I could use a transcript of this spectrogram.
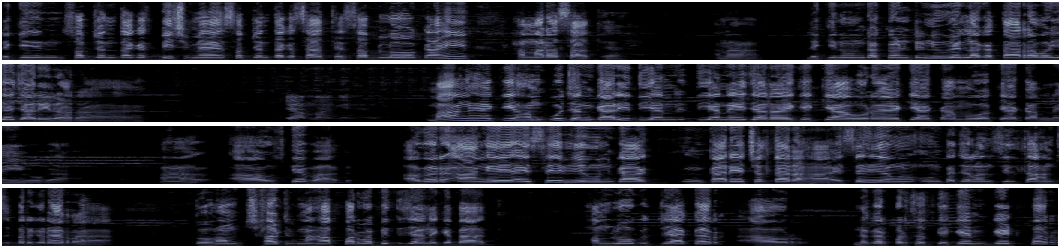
लेकिन सब जनता के बीच में है, सब जनता के साथ है। सब लोगों का ही हमारा साथ है है ना? लेकिन उनका कंटिन्यू ये लगातार रवैया जारी रह रहा है। क्या मांगे मांग है कि हमको जानकारी दिया दिया नहीं जा रहा है कि क्या हो रहा है क्या काम होगा क्या काम नहीं होगा। हाँ आ, उसके बाद अगर आगे ऐसे भी उनका कार्य चलता रहा ऐसे ही उन, उनका जलनशीलता हमसे बरकरार रहा तो हम छठ महापर्व बीत जाने के बाद हम लोग जाकर और नगर परिषद के गेम गेट पर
